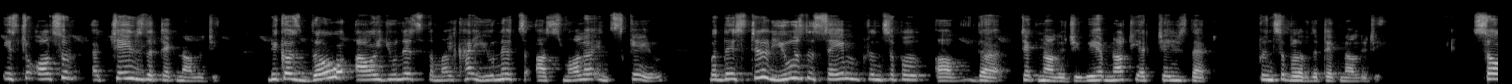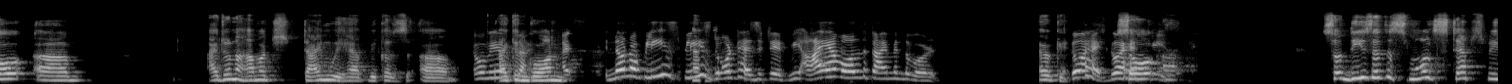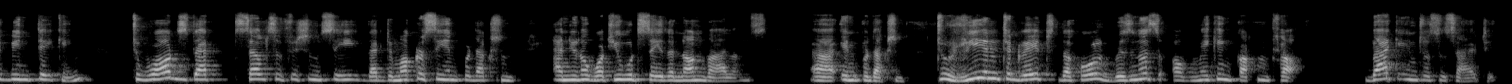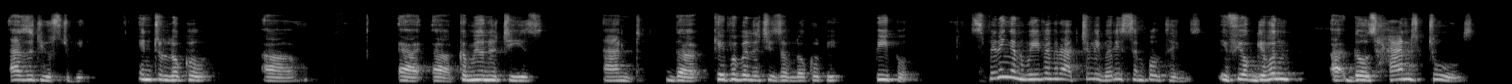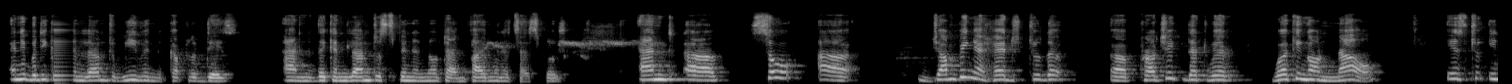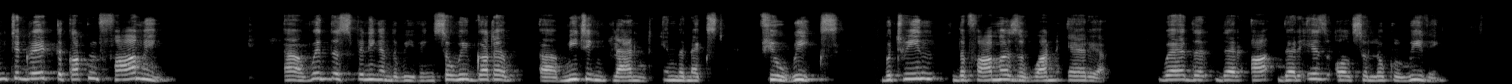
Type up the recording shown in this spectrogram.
is to also uh, change the technology. Because though our units, the Malkha units, are smaller in scale, but they still use the same principle of the technology. We have not yet changed that principle of the technology. So um, I don't know how much time we have because uh, Oh, we I can time. go on I- No, no, please, please don't hesitate. We, I have all the time in the world. Okay. Go ahead. Go so, ahead, please. Uh, so these are the small steps we've been taking towards that self-sufficiency, that democracy in production, and you know what you would say the non-violence uh, in production to reintegrate the whole business of making cotton cloth back into society as it used to be, into local uh, uh, uh communities and the capabilities of local pe people. Spinning and weaving are actually very simple things. If you're given uh, those hand tools, anybody can learn to weave in a couple of days and they can learn to spin in no time, five minutes, I suppose. And uh, so uh, jumping ahead to the uh, project that we're working on now is to integrate the cotton farming uh, with the spinning and the weaving. So we've got a, a, meeting planned in the next few weeks between the farmers of one area where the, there, are, there is also local weaving.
